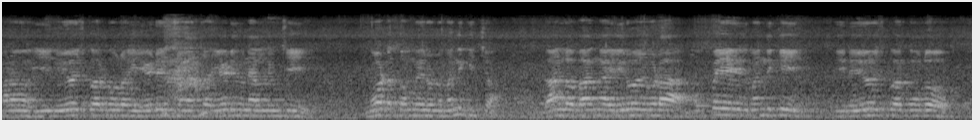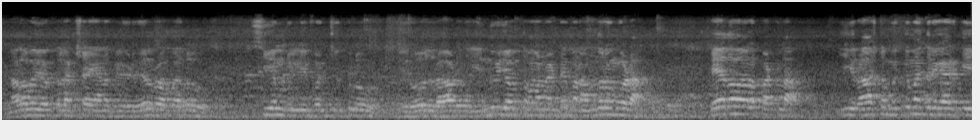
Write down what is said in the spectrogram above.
మనం ఈ నియోజకవర్గంలో ఈ ఏడెనిమిది సంవత్సరాలు నెలల నుంచి నూట తొంభై రెండు మందికి ఇచ్చాం. దానిలో భాగంగా ఈరోజు కూడా ముప్పై ఐదు మందికి ఈ నియోజకవర్గంలో నలభై ఒక్క లక్ష ఎనభై ఏడు వేల రూపాయలు సీఎం రిలీఫ్ అని చెక్కులు ఈరోజు రావడం ఎందుకు చెప్తామనంటే మన అందరం కూడా పేదవాళ్ళ పట్ల ఈ రాష్ట్ర ముఖ్యమంత్రి గారికి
